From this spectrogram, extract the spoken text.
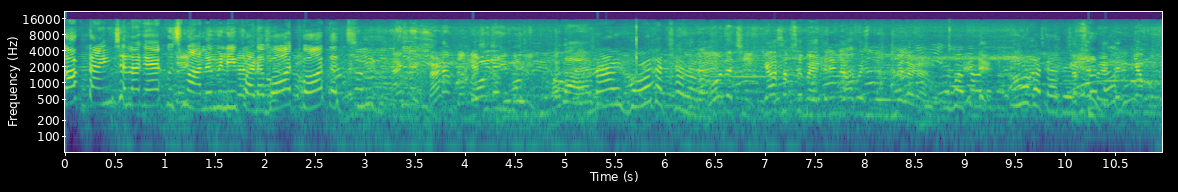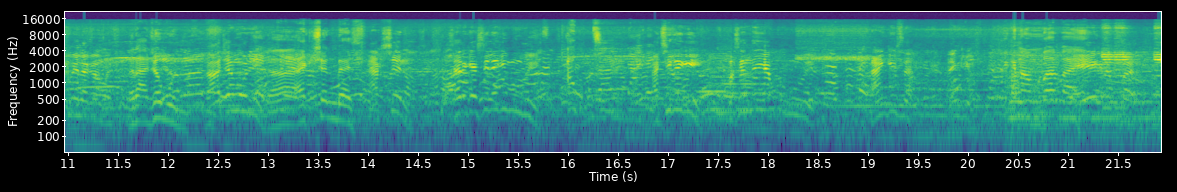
कब टाइम चला गया कुछ मालूम ही नहीं पड़ा। बहुत बहुत अच्छी। मैडम बहुत अच्छा लगा बहुत अच्छी क्या सबसे बेहतरीन आपको इस मूवी में लगा? ये बता दे सबसे बेहतरीन क्या मूवी में लगा मुझे? राजा बोल Rajamouli? Action best action sir कैसी लगी मूवी अच्छी लगी? पसंद आई आपको movie thank you sir thank you number भाई। एक नंबर।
